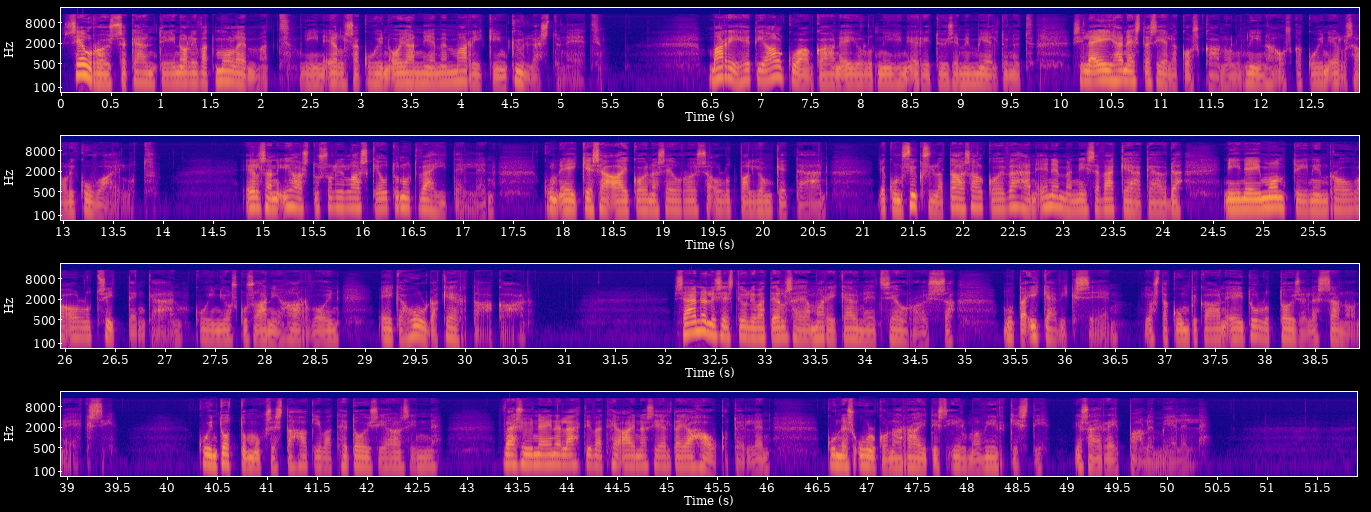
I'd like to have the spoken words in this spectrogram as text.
Seuroissa käyntiin olivat molemmat, niin Elsa kuin Ojanniemen Marikin kyllästyneet. Mari heti alkuankaan ei ollut niihin erityisemmin mieltynyt, sillä ei hänestä siellä koskaan ollut niin hauska kuin Elsa oli kuvaillut. Elsan ihastus oli laskeutunut vähitellen, kun ei kesäaikoina seuroissa ollut paljon ketään, ja kun syksyllä taas alkoi vähän enemmän niissä väkeä käydä, niin ei Monttiinin rouva ollut sittenkään, kuin joskus Ani harvoin, eikä Hulda kertaakaan. Säännöllisesti olivat Elsa ja Mari käyneet seuroissa, mutta ikävikseen, josta kumpikaan ei tullut toiselle sanoneeksi. Kuin tottumuksesta hakivat he toisiaan sinne. Väsyneinä lähtivät he aina sieltä ja haukotellen, kunnes ulkona raitis ilma virkisti ja sai reippaalle mielelle.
